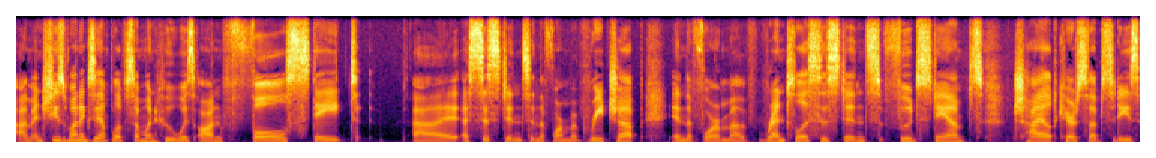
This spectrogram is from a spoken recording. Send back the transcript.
Um, and she's one example of someone who was on full state uh, assistance in the form of Reach Up, in the form of rental assistance, food stamps, child care subsidies.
